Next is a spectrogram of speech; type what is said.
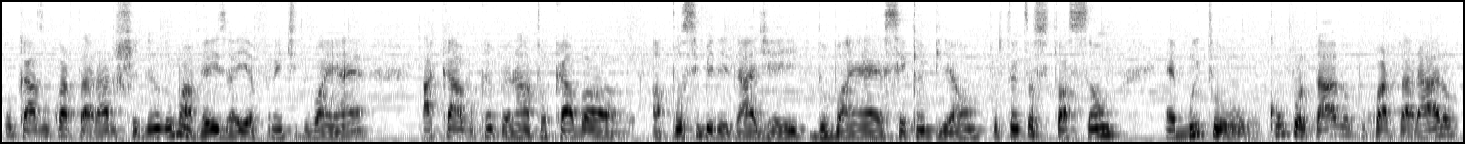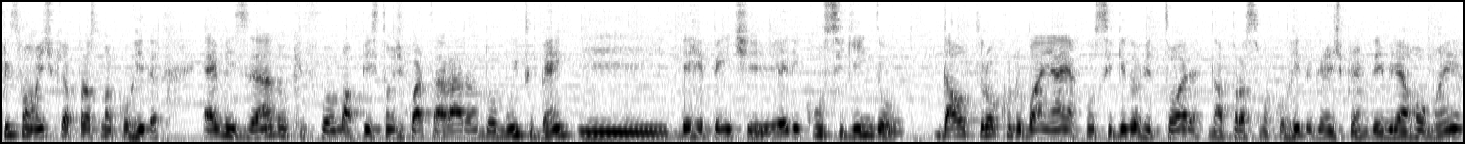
No caso, o Quartararo chegando uma vez aí à frente do Banhaia acaba o campeonato, acaba a possibilidade aí do Banhaia ser campeão. Portanto, a situação é muito confortável para o Quartararo, principalmente porque a próxima corrida é Misano, que foi uma pista onde o Quartararo andou muito bem e de repente ele conseguindo dar o troco no Banhaia, conseguindo a vitória na próxima corrida, o Grande Prêmio da Emília Romanha,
